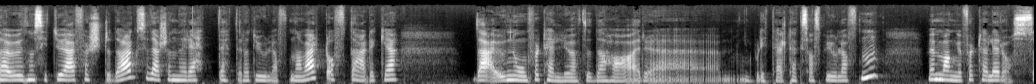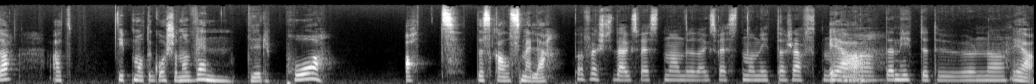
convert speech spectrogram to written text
jo, Nå sitter jo jeg første dag, så det er sånn rett etter at julaften har vært. Ofte er det ikke det er jo, Noen forteller jo at det har uh, blitt helt Texas på julaften, men mange forteller også at de på en måte går sånn og venter på at det skal smelle. På førstedagsfesten, andredagsfesten og nyttårsaften ja. og den hytteturen og Ja,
